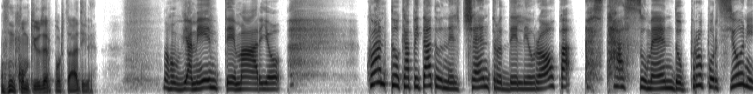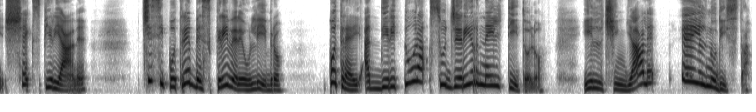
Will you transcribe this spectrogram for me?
Un computer portatile. Ovviamente, Mario. Quanto capitato nel centro dell'Europa sta assumendo proporzioni shakespeariane. Ci si potrebbe scrivere un libro. Potrei addirittura suggerirne il titolo. Il cinghiale e il nudista.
